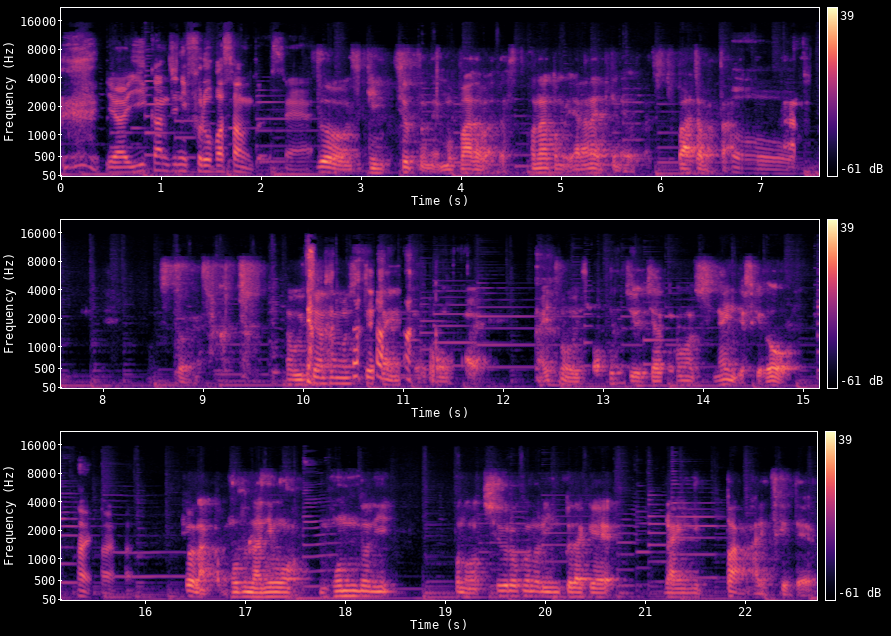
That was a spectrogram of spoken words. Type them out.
いや、いい感じに風呂場サウンドですね。そう、ちょっとね、もうバタバタして、この後もやらないといけないことがちょっとバタバタ。ちょっとね、サクッと。打ち合わせもしてないんですけど、今回。まあいつも打ち合わせっていう打ち合わせもしないんですけど、はいはいはい。今日なんかもう本当何も、本当にこの収録のリンクだけ LINE にバン貼り付けて、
